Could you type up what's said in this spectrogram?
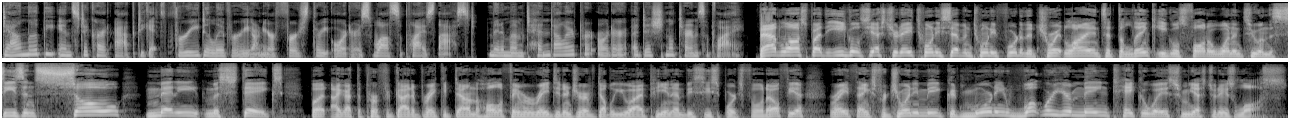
Download the Instacart app to get free delivery on your first three orders while supplies last. Minimum $10 per order, additional term supply. Bad loss by the Eagles yesterday, 27 24 to the Detroit Lions at the Linc. Eagles fall to 1 and 2 on the season. So many mistakes, but I got the perfect guy to break it down. The Hall of Famer Ray Didinger of WIP and NBC Sports Philadelphia. Ray, thanks for joining me. Good morning. What were your main takeaways from yesterday's loss?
